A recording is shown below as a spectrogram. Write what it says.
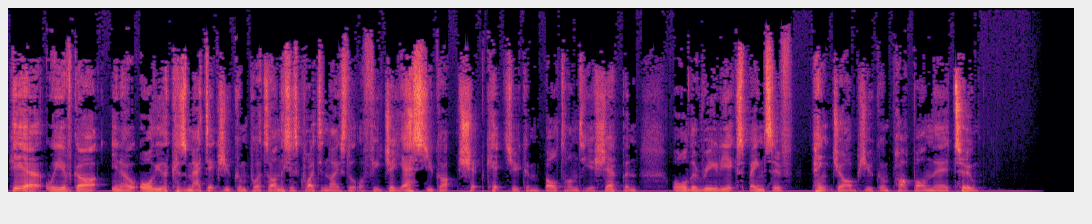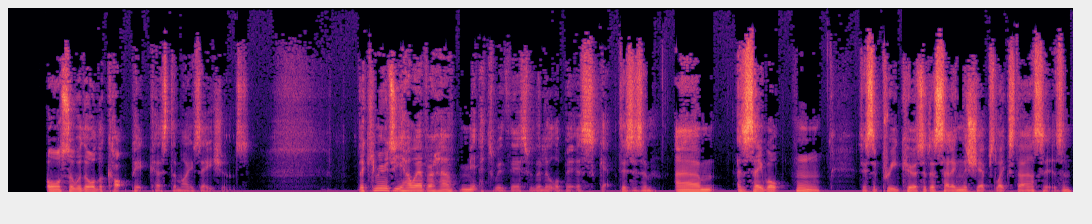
Here we have got, you know, all the other cosmetics you can put on. This is quite a nice little feature. Yes, you've got ship kits you can bolt onto your ship and all the really expensive paint jobs you can pop on there too. Also with all the cockpit customizations. The community, however, have met with this with a little bit of skepticism. Um, as I say, well, hmm, is this a precursor to selling the ships like Star Citizen?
